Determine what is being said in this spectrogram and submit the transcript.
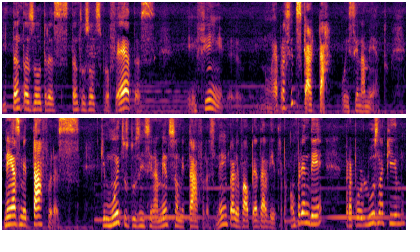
e tantas outras, tantos outros profetas. Enfim, não é para se descartar o ensinamento. Nem as metáforas que muitos dos ensinamentos são metáforas, nem para levar o pé da letra, para compreender, para pôr luz naquilo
